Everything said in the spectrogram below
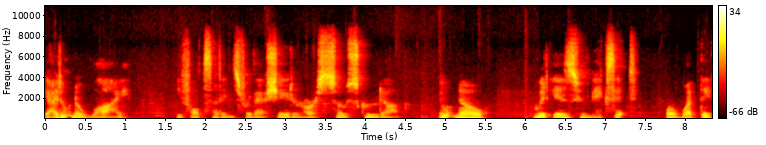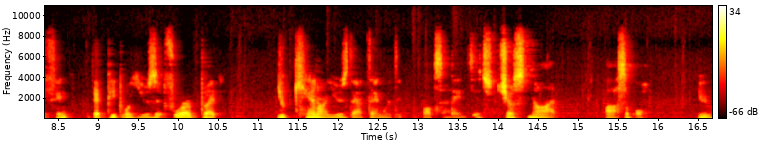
Yeah, I don't know why default settings for that shader are so screwed up. I don't know who it is who makes it or what they think that people use it for, but you cannot use that thing with the default settings. It's just not possible. You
